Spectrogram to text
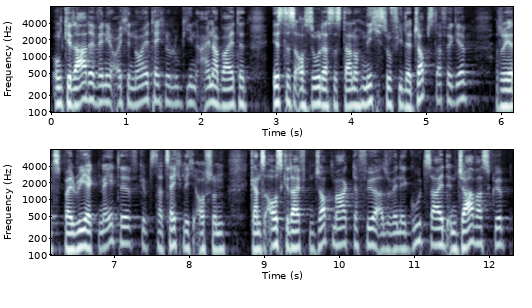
Und gerade wenn ihr euch in neue Technologien einarbeitet, ist es auch so, dass es da noch nicht so viele Jobs dafür gibt. Also jetzt bei React Native gibt es tatsächlich auch schon ganz ausgereiften Jobmarkt dafür. Also wenn ihr gut seid in JavaScript,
